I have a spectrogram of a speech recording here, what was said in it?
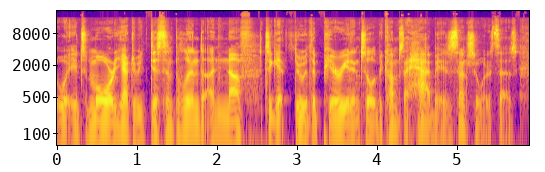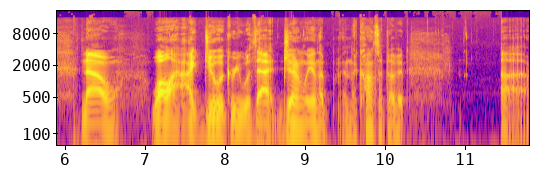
It's more you have to be disciplined enough to get through the period until it becomes a habit. Is essentially what it says. Now, while I do agree with that generally in the in the concept of it, uh,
